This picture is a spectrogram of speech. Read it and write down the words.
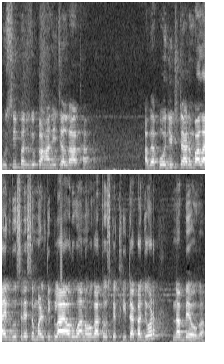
उसी पर जो कहानी चल रहा था अब अपोजिट टर्म वाला एक दूसरे से मल्टीप्लाई और वन होगा तो उसके थीटा का जोड़ नब्बे होगा।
